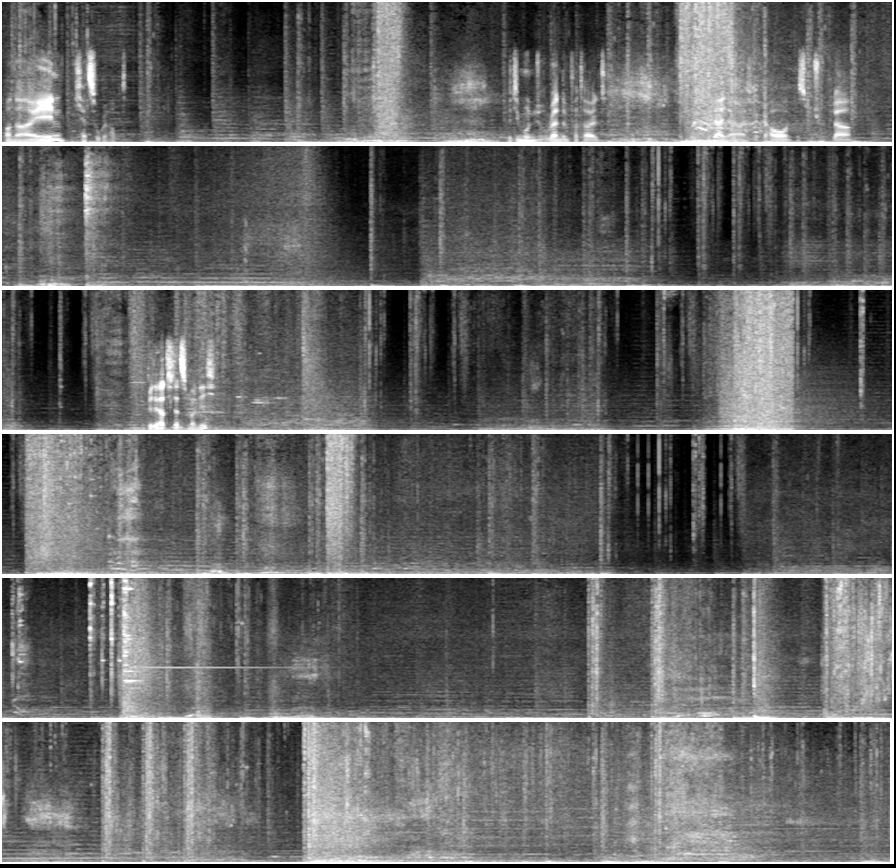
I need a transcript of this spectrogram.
Oh nein, ich hätte so gehabt. Wird die Mund random verteilt? Ja, ja, ich werde gehauen, ist mir schon klar. Den hatte ich letztes Mal nicht.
